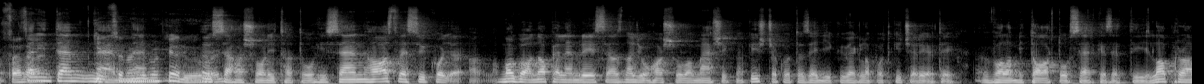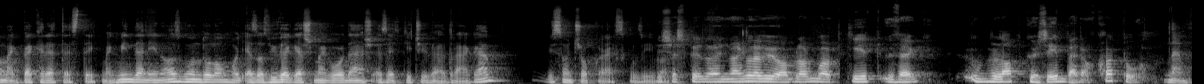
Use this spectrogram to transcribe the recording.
fele, Szerintem nem, nem. Kerül, összehasonlítható, hiszen ha azt veszük, hogy a, maga a napelem része az nagyon hasonló a másiknak is, csak ott az egyik üveglapot kicserélték valami tartó szerkezeti lapra, meg bekeretezték, meg minden. Én azt gondolom, hogy ez az üveges megoldás, ez egy kicsivel drágább, viszont sokkal exkluzívabb. És ez például egy meglevő ablakban két üveg lap közé berakható? Nem.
